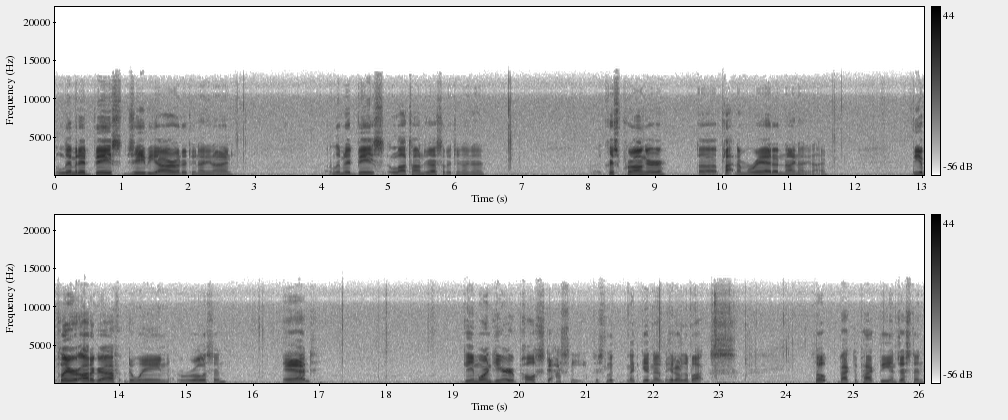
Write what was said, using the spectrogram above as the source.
Limited base JVR out of 299. Limited base Latendresse out of 299. Chris Pronger, uh, Platinum Red at 999. Be a player autograph, Dwayne Roloson. And game worn gear, Paul Stastny. Just looked like getting a hit out of the box. So back to Pack B and Justin.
